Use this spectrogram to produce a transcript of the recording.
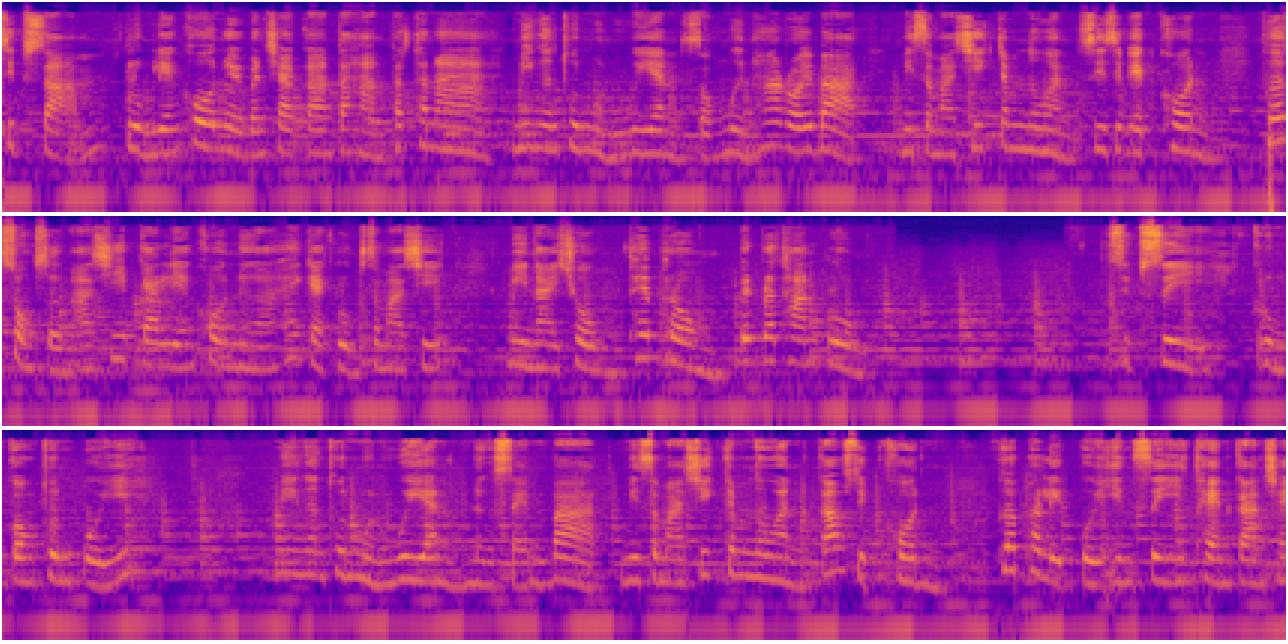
13. กลุ่มเลี้ยงโคหน่วยบัญชาการทหารพัฒนา มีเงินทุนหมุนเวียน 2,500 บาท มีสมาชิกจำนวน 41 คน เพื่อส่งเสริมอาชีพการเลี้ยงโคเนื้อให้แก่กลุ่มสมาชิก มีนายชม เทพพรม เป็นประธานกลุ่ม 14. กลุ่มกองทุนปุ๋ย มีเงินทุนหมุนเวียน 100,000 บาท มีสมาชิกจำนวน 90 คน เพื่อผลิตปุ๋ยอินทรีย์ แทนการใช้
